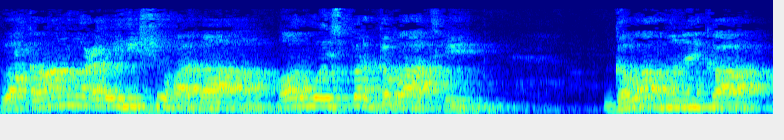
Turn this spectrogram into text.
وکان علیہ شہدا اور وہ اس پر گواہ تھے۔ گواہ ہونے کا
